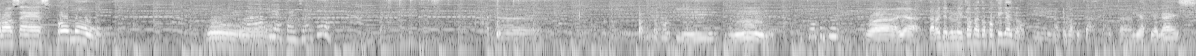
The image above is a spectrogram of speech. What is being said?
proses promo. Wow. beli apa aja tuh? Topoki. Hmm. Itu apa tuh? Wah, ya. Taruh aja dulu itu apa topoki kan itu? Topoki. Nah, coba kita kita lihat ya guys.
